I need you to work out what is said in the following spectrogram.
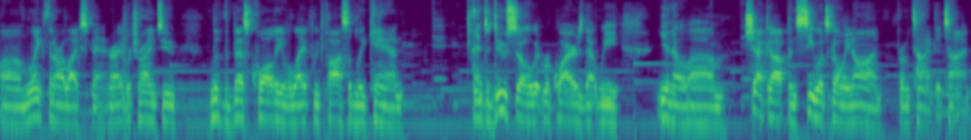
um, lengthen our lifespan, right? We're trying to live the best quality of life we possibly can and to do so, it requires that we, you know, um, check up and see what's going on from time to time.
